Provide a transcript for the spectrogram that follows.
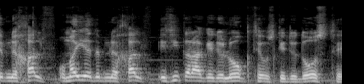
इब्ने खल्फ उमैद इब्ने खल्फ, इसी तरह के जो लोग थे, उसके जो दोस्त थे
